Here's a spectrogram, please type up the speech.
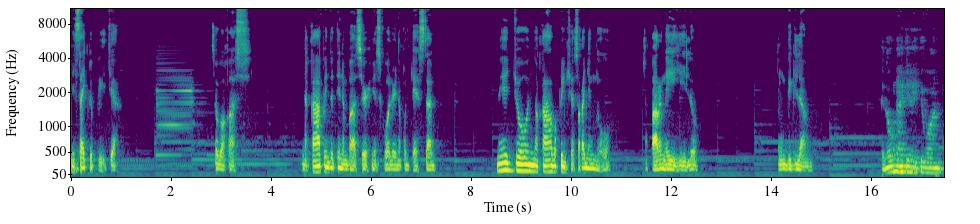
encyclopedia. Sa wakas, nakapindot din ng buzzer yung scholar ng contestant medyo nakahawak rin siya sa kanyang noo na parang nahihilo. Nang biglang, Hello, 1981.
